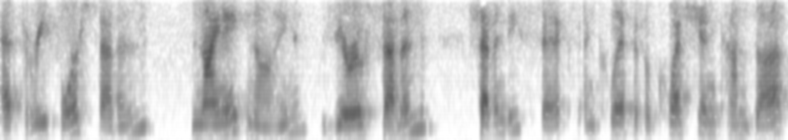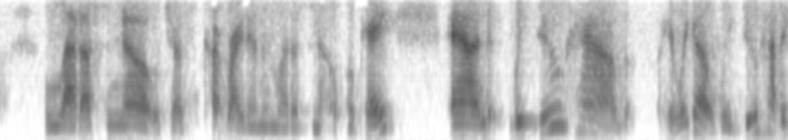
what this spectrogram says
at 347 989 0776. And Cliff, if a question comes up, let us know. Just cut right in and let us know, okay? And we do have, here we go, we do have a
